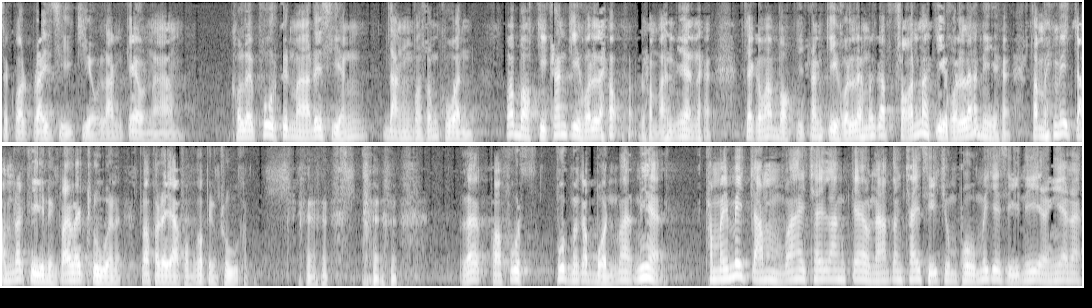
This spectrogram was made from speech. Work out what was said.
สกอตไบรท์สีเขียวล้างแก้วน้ำเขาเลยพูดขึ้นมาด้วยเสียงดังพอสมควร ว่าบอกกี่ครั้งกี่หนแล้วประมาณนี้นะใช้คำว่าบอกกี่ครั้งกี่หนแล้วเหมันก็สอนมากี่หนแล้วนี่ทำไมไม่จำสักทีหนึ่งครั้งแล้วครูนะเพราะภรรยาผมก็เป็นครูครับ แล้วพอพูดพูดเหมือนกับบ่นว่าเนี่ย ทำไมไม่จำว่าให้ใช้ล้างแก้วน้ำต้องใช้สีชมพู ไม่ใช่สีนี้อย่างเงี้ยนะ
